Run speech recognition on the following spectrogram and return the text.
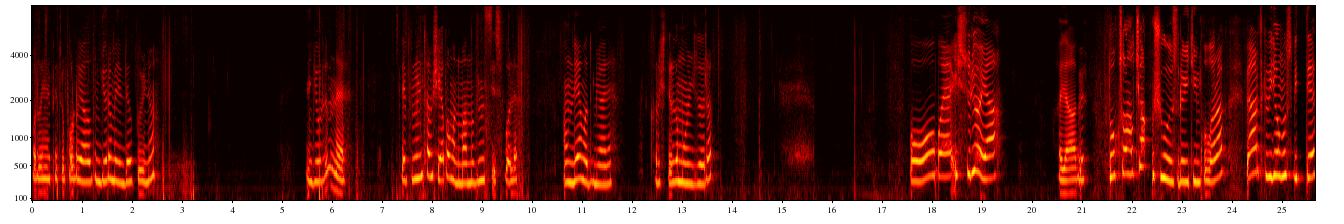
Oradan yine Petroporro'yu aldım. Göremedim Depruyne. Ne gördüm de. Depruyne'i tam şey yapamadım. Anladınız siz böyle. Anlayamadım yani. Karıştırdım oyuncuları. Oo bayağı iş sürüyor ya. Hadi abi. 96 yapmışız rating olarak. Ve artık videomuz bitti.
